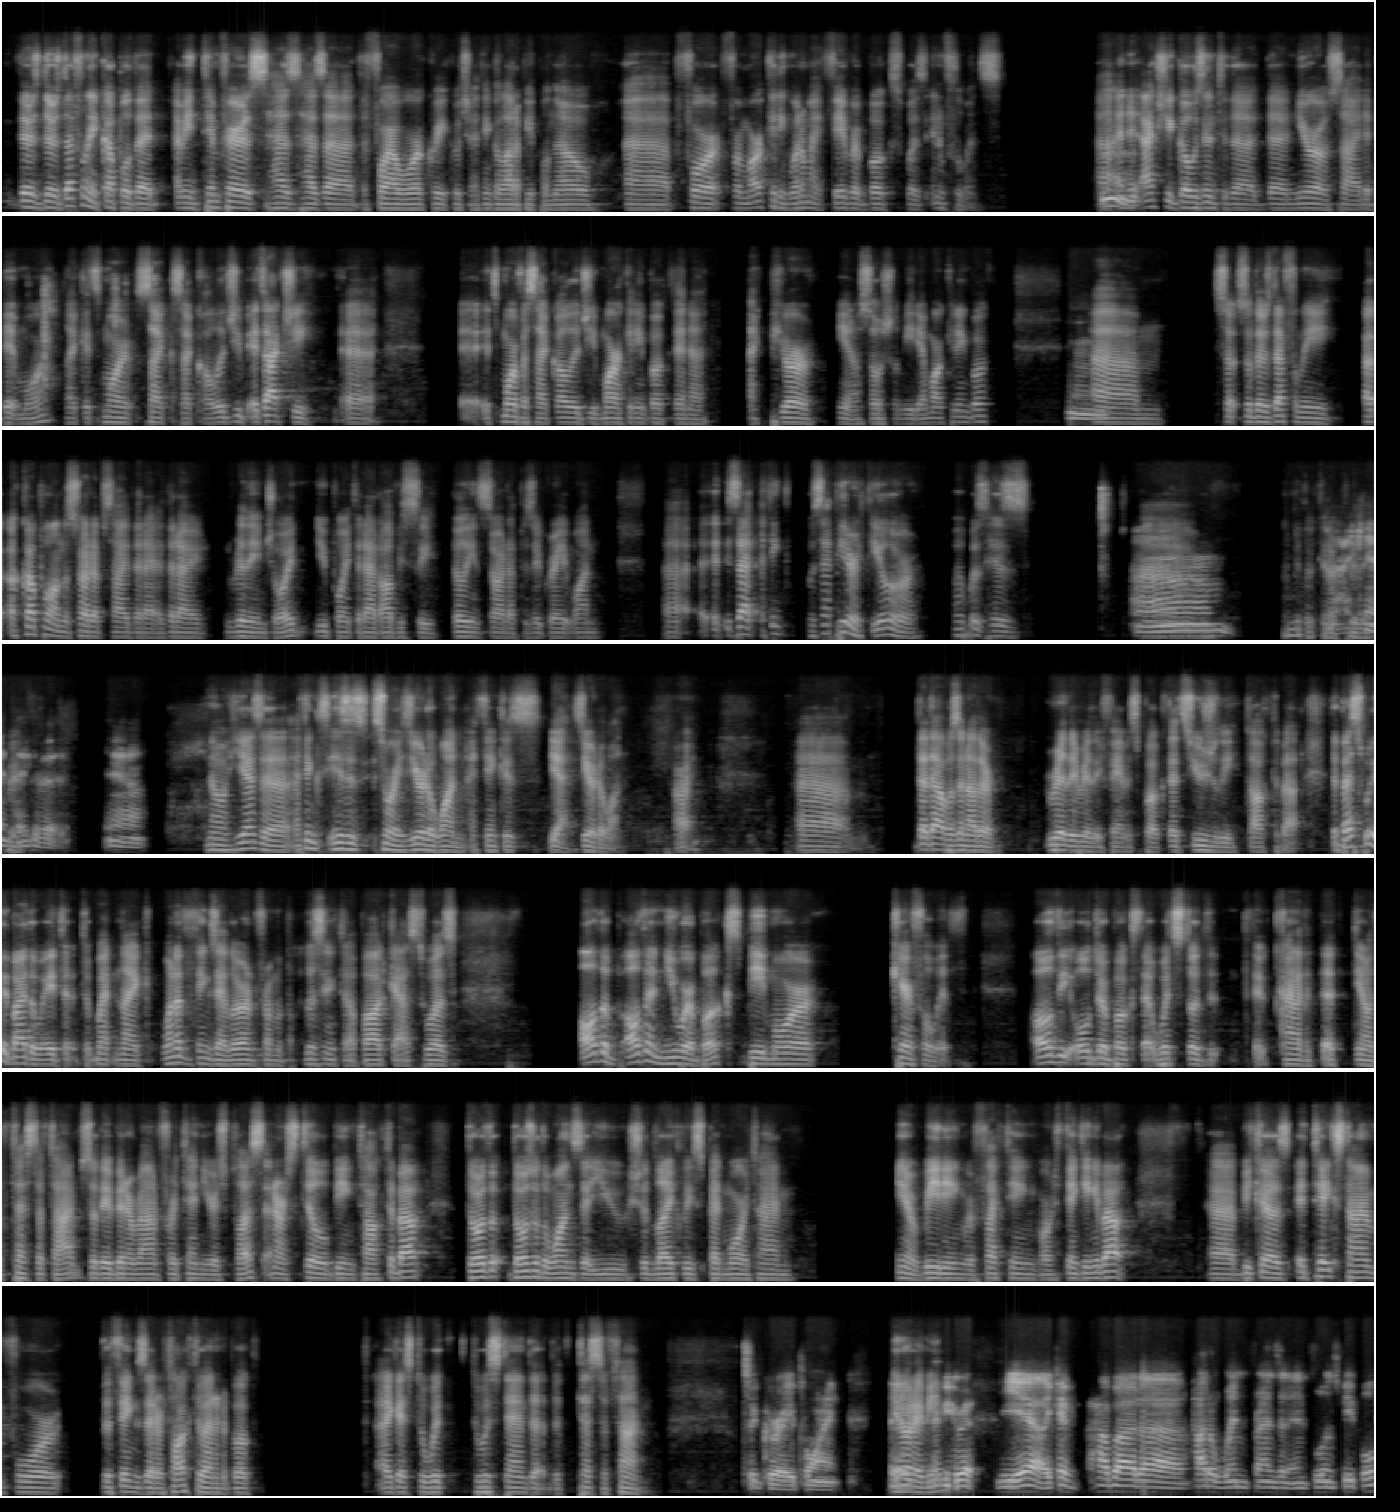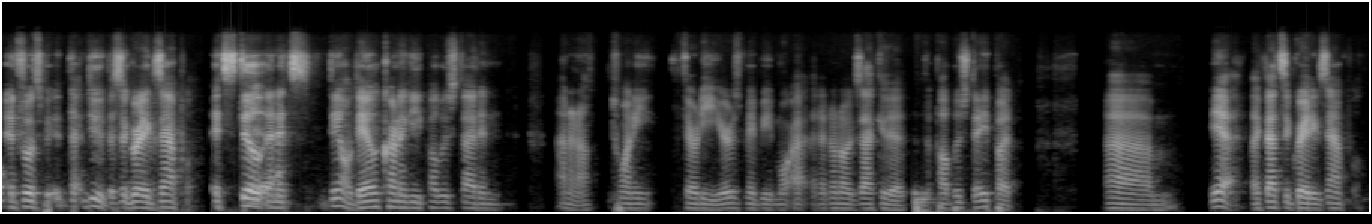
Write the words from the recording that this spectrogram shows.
there's there's definitely a couple that I mean Tim Ferriss has has a the four hour work week, which I think a lot of people know. Uh, for for marketing, one of my favorite books was Influence. Uh, and it hmm. actually goes into the the neuro side a bit more like it's more psych psychology it's actually uh, it's more of a psychology marketing book than a like pure you know social media marketing book mm. um so so there's definitely a, a, couple on the startup side that i that i really enjoyed you pointed out obviously billion startup is a great one uh, is that I think was that Peter Thiel or what was his? Um, let me look it up. I really can't quick. think of it. Yeah. No, he has a. I think his is sorry zero to one. I think is yeah zero to one. All right. Um, that that was another really really famous book that's usually talked about. The best way, by the way, to, to when like one of the things I learned from listening to a podcast was all the all the newer books be more careful with all the older books that withstood the kind of the, you know test of time. So they've been around for ten years plus and are still being talked about. Those those are the ones that you should likely spend more time, you know, reading, reflecting, or thinking about, uh, because it takes time for the things that are talked about in a book, I guess, to with, to withstand the, the test of time. It's a great point. You know what I mean? Yeah. Like, have, how about uh, how to win friends and influence people? Influence, dude. That's a great example. It's still, yeah. and it's you know, Dale Carnegie published that in I don't know, 20, 30 years, maybe more. I don't know exactly the, the published date, but um, yeah, like that's a great example.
